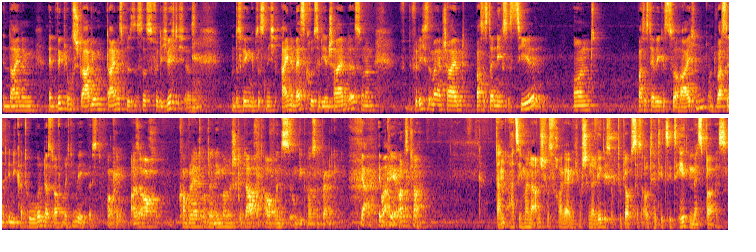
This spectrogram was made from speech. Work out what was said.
in deinem Entwicklungsstadium deines Businesses für dich wichtig ist. Mhm. Und deswegen gibt es nicht eine Messgröße, die entscheidend ist, sondern für dich ist immer entscheidend, was ist dein nächstes Ziel und was ist der Weg, es zu erreichen und was sind Indikatoren, dass du auf dem richtigen Weg bist. Okay, also auch komplett unternehmerisch gedacht, auch wenn es um die Personal Brand geht. Ja, immer. Okay, alles klar. Dann hat sich meine Anschlussfrage eigentlich auch schon erledigt, ob du glaubst, dass Authentizität messbar ist.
